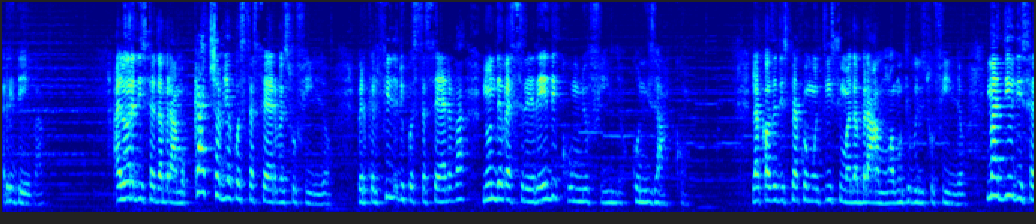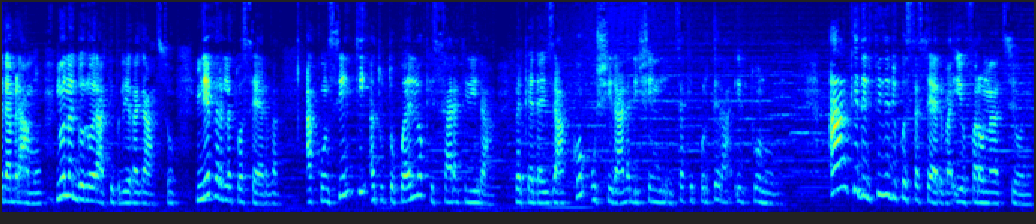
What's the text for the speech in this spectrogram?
rideva. Allora disse ad Abramo, caccia via questa serva e suo figlio, perché il figlio di questa serva non deve essere erede con mio figlio, con Isacco. La cosa dispiacque moltissimo ad Abramo a motivo di suo figlio. Ma Dio disse ad Abramo, non addolorarti per il ragazzo, né per la tua serva. Acconsenti a tutto quello che Sara ti dirà, perché da Isacco uscirà la discendenza che porterà il tuo nome. Anche del figlio di questa serva io farò una nazione,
